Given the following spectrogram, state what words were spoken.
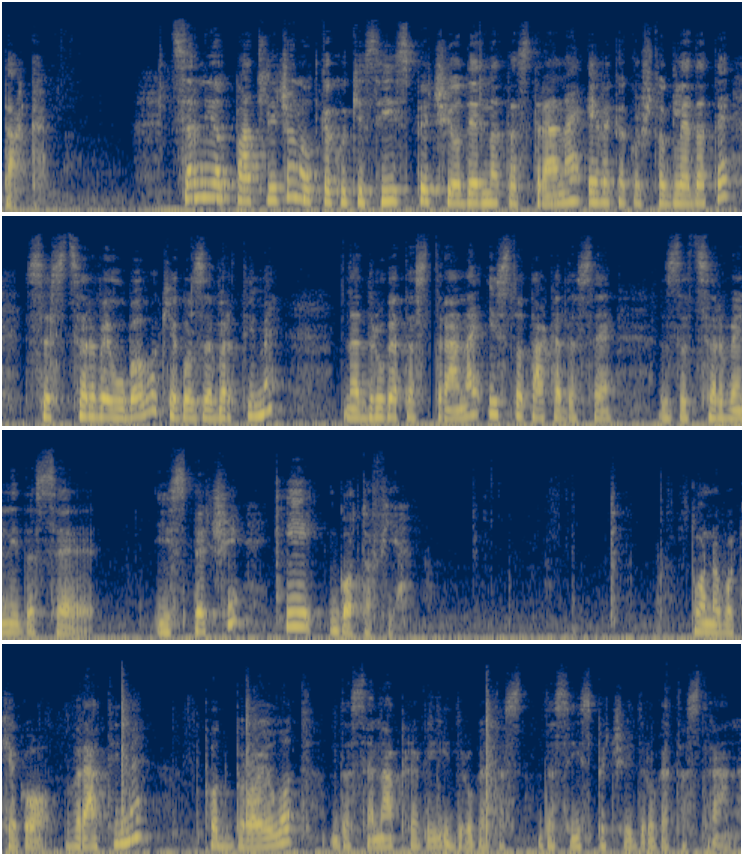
Така. Црниот патличан, откако ќе се испечи од едната страна, еве како што гледате, се сцрве убаво, ќе го завртиме на другата страна, исто така да се зацрвени, да се испечи и готов е. Поново ќе го вратиме под бројлот да се направи и другата, да се испече и другата страна.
